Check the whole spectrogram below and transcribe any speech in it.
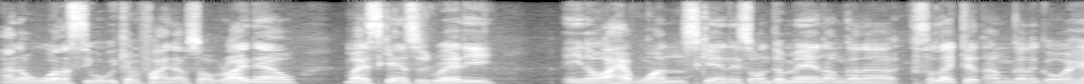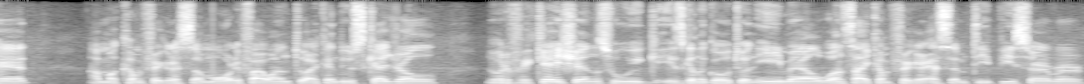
and I want to see what we can find out. So right now, my scans is ready. You know, I have one scan is on demand. I'm to select it. I'm to go ahead. I'm to configure some more. If I want to, I can do schedule, notifications, who is to go to an email once I configure SMTP server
